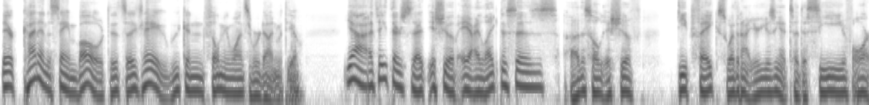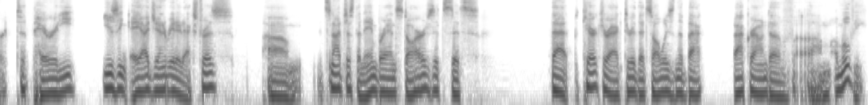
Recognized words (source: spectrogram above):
they're kind of in the same boat. It's like, hey, we can film you once and we're done with you. Yeah, I think there's that issue of AI likenesses, uh, this whole issue of deep fakes, whether or not you're using it to deceive or to parody, using AI generated extras. Um, it's not just the name brand stars. It's, it's that character actor that's always in the back background of um, a movie.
